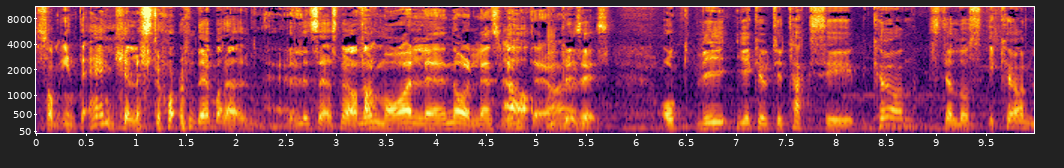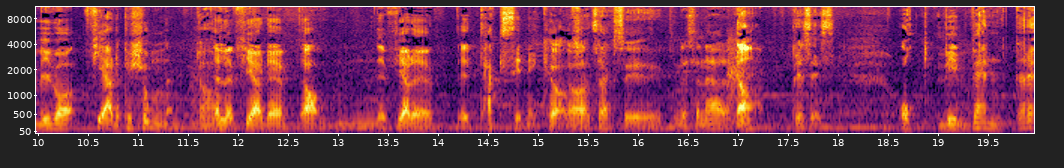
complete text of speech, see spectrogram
Som inte är en killerstorm, det är bara lite så snöfall. Normal eh, norrländsk vinter. Ja, precis. Och vi gick ut till taxikön, ställde oss i kön. Vi var fjärde personen. Ja. Eller fjärde, ja, fjärde eh, taxin i kön så Ja, att säga. taxiresenären. Ja, precis. Och vi väntade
